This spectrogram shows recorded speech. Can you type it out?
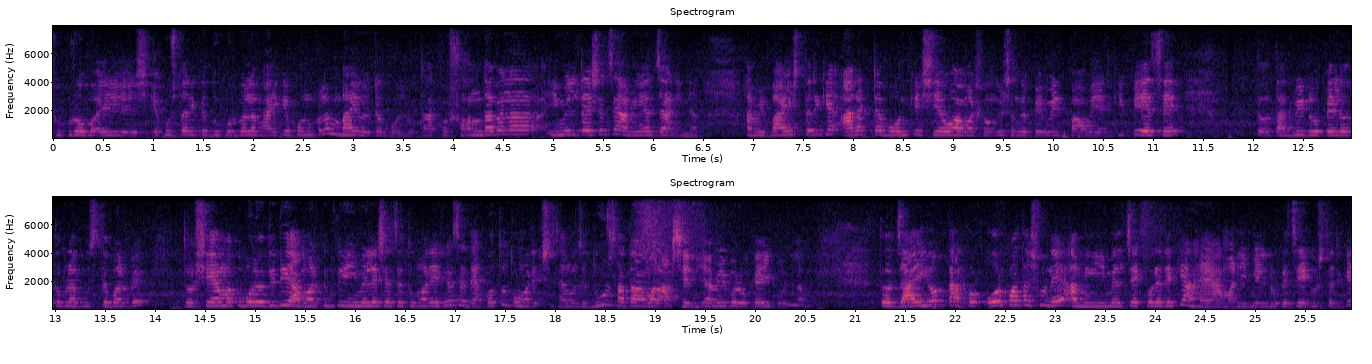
শুক্রবার, এই একুশ তারিখে দুপুরবেলা ভাইকে ফোন করলাম। ভাই ওইটা বলল। তারপর সন্ধ্যাবেলা ইমেলটা এসেছে, আমি আর জানি না। আমি বাইশ তারিখে আর একটা বোনকে, সেও আমার সঙ্গে সঙ্গে পেমেন্ট পাবে আর কি, পেয়েছে। তো তার ভিডিও পেলেও তোমরা বুঝতে পারবে। তো সে আমাকে বলল, দিদি, আমার কিন্তু ইমেল এসেছে, তোমার এসেছে, দেখো তো তোমার এসেছে। আমি বলছি, দূর সাথে আমার আসেনি। আমি এবার ওকেই বললাম। তো যাই হোক, তারপর ওর কথা শুনে আমি ইমেল চেক করে দেখি হ্যাঁ আমার ইমেল ঢুকেছে একুশ তারিখে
